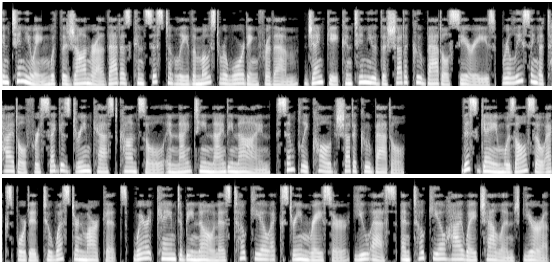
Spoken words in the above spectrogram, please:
Continuing with the genre that is consistently the most rewarding for them, Genki continued the Shutoko Battle series, releasing a title for Sega's Dreamcast console in 1999, simply called Shutoko Battle. This game was also exported to Western markets, where it came to be known as Tokyo Extreme Racer US and Tokyo Highway Challenge Europe.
